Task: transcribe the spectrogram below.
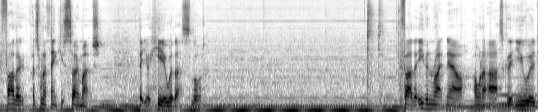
Father, I just want to thank you so much that you're here with us, Lord. Father, even right now, I want to ask that you would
